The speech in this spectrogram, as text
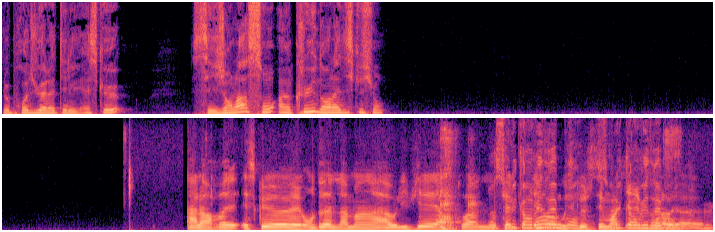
le produit à la télé. Est-ce que ces gens-là sont inclus dans la discussion? Alors, est-ce que on donne la main à Olivier, à Antoine, celui qui a envie de quelqu'un, ou est-ce répondre, que c'est moi celui qui a envie de réponds, répondre.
